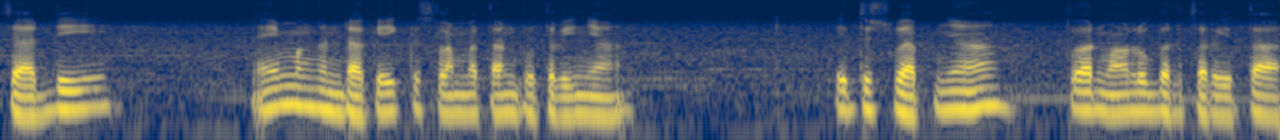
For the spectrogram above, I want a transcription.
Jadi, Nyai menghendaki keselamatan putrinya. Itu sebabnya Tuan malu bercerita.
